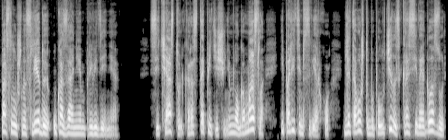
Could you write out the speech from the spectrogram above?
послушно следуя указаниям привидения. Сейчас только растопить еще немного масла и полить им сверху, для того, чтобы получилась красивая глазурь,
